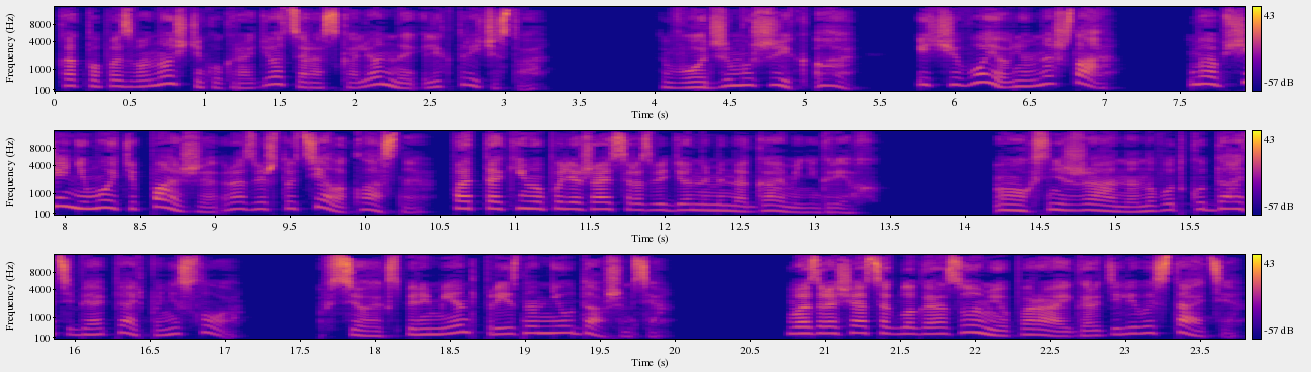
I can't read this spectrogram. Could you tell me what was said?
как по позвоночнику крадется раскаленное электричество. Вот же мужик, а! И чего я в нем нашла? Вообще не мой типаж же, разве что тело классное. Под таким и полежать с разведенными ногами не грех. Ох, Снежана, ну вот куда тебя опять понесло? Все, эксперимент признан неудавшимся. Возвращаться к благоразумию пора и горделивой стати.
